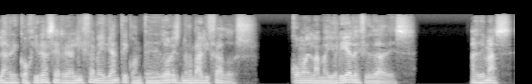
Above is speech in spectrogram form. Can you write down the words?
la recogida se realiza mediante contenedores normalizados, como en la mayoría de ciudades. Además,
